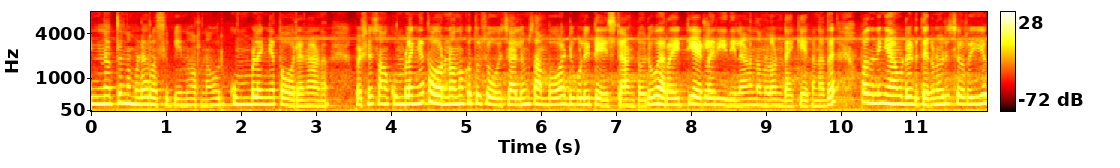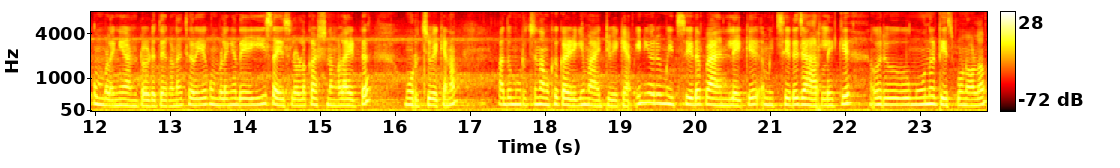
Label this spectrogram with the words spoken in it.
ഇന്നത്തെ നമ്മുടെ റെസിപ്പി എന്ന് പറഞ്ഞാൽ ഒരു കുമ്പളങ്ങ തോരനാണ്. പക്ഷേ കുമ്പളങ്ങ തോരണമെന്നൊക്കെ ചോദിച്ചാലും സംഭവം അടിപൊളി ടേസ്റ്റാണ് കേട്ടോ ഒരു വെറൈറ്റി ആയിട്ടുള്ള രീതിയിലാണ് നമ്മൾ ഉണ്ടാക്കിയേക്കണത്. അപ്പോൾ അതിന് ഞാൻ ഇവിടെ എടുത്തേക്കണത് ഒരു ചെറിയ കുമ്പളങ്ങയാണ് കേട്ടോ എടുത്തേക്കണത്. ചെറിയ കുമ്പളങ്ങ ഈ സൈസിലുള്ള കഷ്ണങ്ങളായിട്ട് മുറിച്ച് വെക്കണം. അത് മുറിച്ച് നമുക്ക് കഴുകി മാറ്റി വയ്ക്കാം ഇനി ഒരു മിക്സിയുടെ പാനിലേക്ക് മിക്സിയുടെ ജാറിലേക്ക് ഒരു മൂന്ന് ടീസ്പൂണോളം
